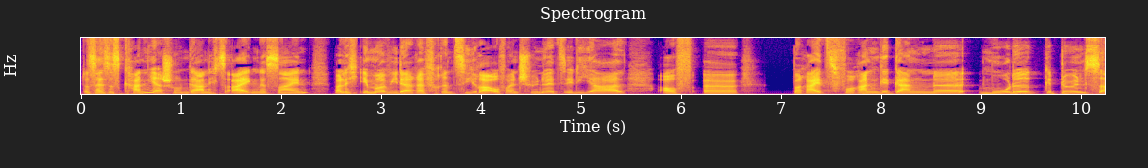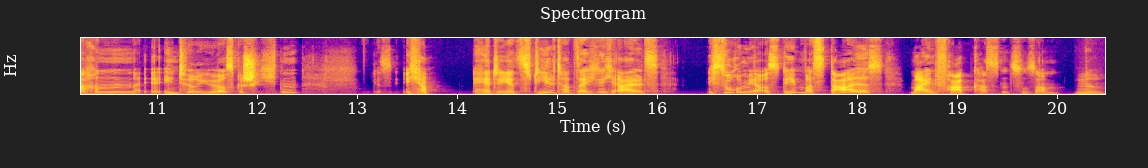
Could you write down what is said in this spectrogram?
Das heißt, es kann ja schon gar nichts eigenes sein, weil ich immer wieder referenziere auf ein Schönheitsideal, auf äh, bereits vorangegangene Modegedönssachen, äh, Interieursgeschichten. Ich hab, hätte jetzt Stil tatsächlich als, ich suche mir aus dem, was da ist, meinen Farbkasten zusammen. Ja.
